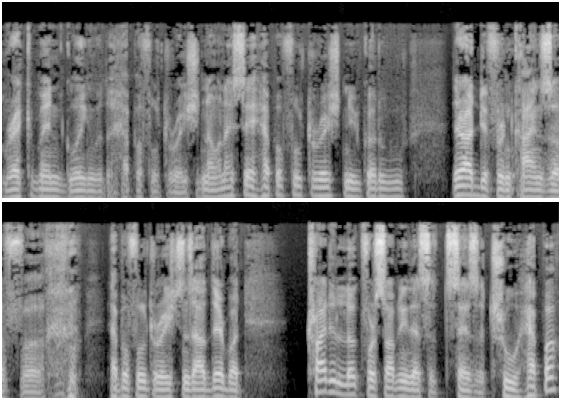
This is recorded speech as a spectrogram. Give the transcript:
recommend going with a HEPA filtration. Now, when I say HEPA filtration, you've got to. There are different kinds of uh, HEPA filtrations out there, but try to look for something that says a true HEPA.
